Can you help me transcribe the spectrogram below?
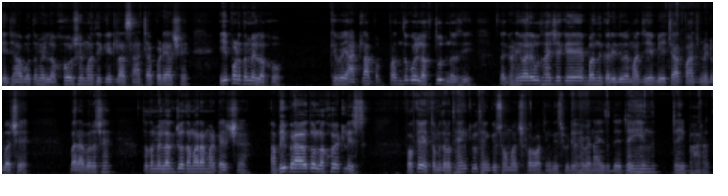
એ જવાબો તમે લખો છો, એમાંથી કેટલા સાચા પડ્યા છે, એ પણ તમે લખો. કે ભાઈ આટલા પરંતુ કોઈ લખતું જ નથી. એટલે ઘણીવાર એવું થાય છે કે બંધ કરી દો એમાં જે બે ચાર પાંચ મિનિટ બચે, બરાબર છે? તો તમે લખજો તમારા માટે જ છે. અભિપ્રાયો તો લખો એટલીસ્ટ. ઓકે તો મિત્રો thank you thank you so much for watching this video have a nice day Jai Hind, Jai ભારત.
